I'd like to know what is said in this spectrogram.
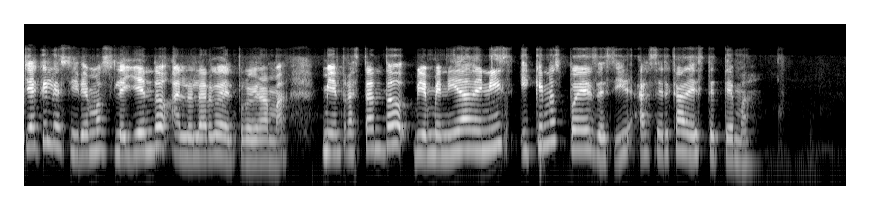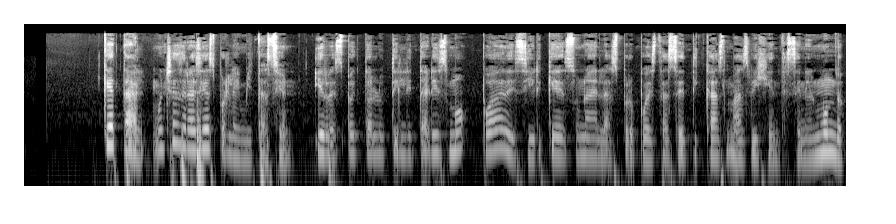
ya que les iremos leyendo a lo largo del programa. Mientras tanto, bienvenida Denise, ¿y qué nos puedes decir acerca de este tema? ¿Qué tal? Muchas gracias por la invitación. Y respecto al utilitarismo, puedo decir que es una de las propuestas éticas más vigentes en el mundo.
